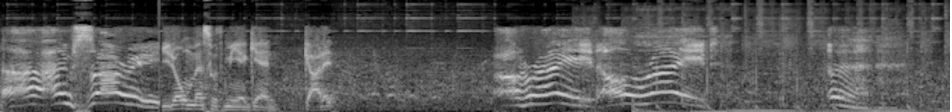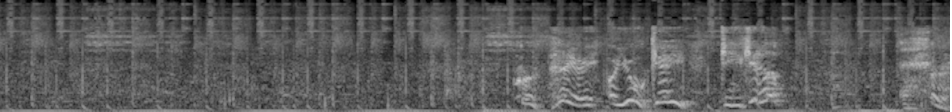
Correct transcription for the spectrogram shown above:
I- I'm sorry. You don't mess with me again. Got it? All right, all right. Uh, hey, are, you okay? Can you get up? uh,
